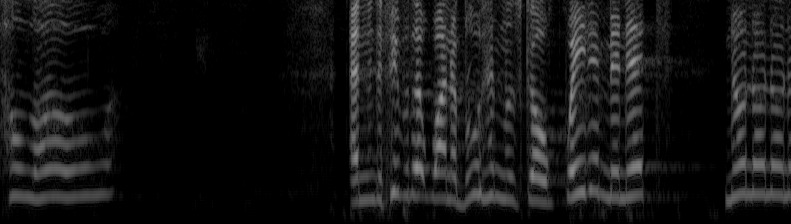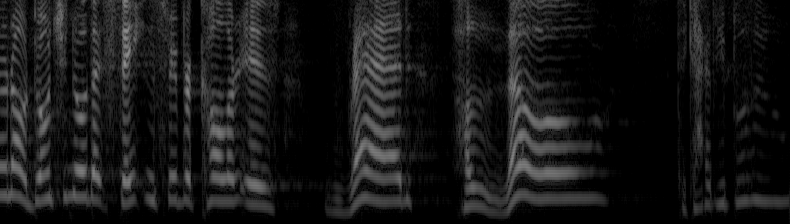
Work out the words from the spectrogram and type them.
Hello. And then the people that wanted blue hymnals go, wait a minute. No, no, no, no, no. Don't you know that Satan's favorite color is red? Hello. They got to be blue.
